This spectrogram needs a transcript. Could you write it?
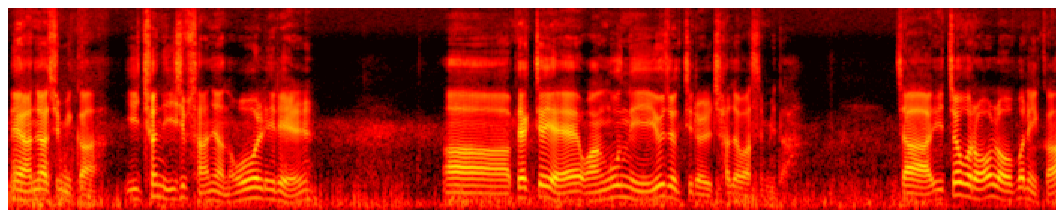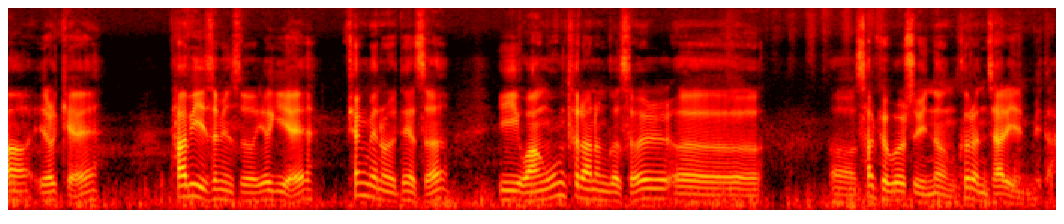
네, 안녕하십니까. 2024년 5월 1일, 어, 백제의 왕궁리 유적지를 찾아왔습니다. 자, 이쪽으로 올라와 보니까 이렇게 탑이 있으면서 여기에 평면으로 돼서 이 왕궁터라는 것을 어, 어, 살펴볼 수 있는 그런 자리입니다.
